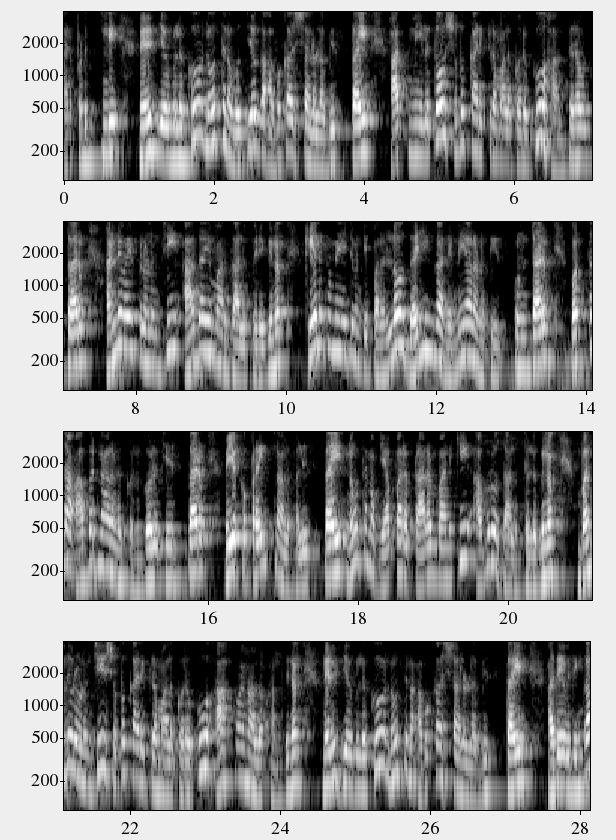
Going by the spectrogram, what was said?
ఏర్పడుతుంది. నిరుద్యోగులకు నూతన ఉద్యోగ అవకాశాలు లభిస్తాయి. ఆత్మీయులతో శుభ కార్యక్రమాల కొరకు హాజరవుతారు. అన్ని వైపుల నుంచి ఆదాయ మార్గాలు పెరిగిన కీలకమైనటువంటి పనుల్లో ధైర్యంగా నిర్ణయాలను తీసుకుంటారు. వస్త్ర ఆభరణాలను కొనుగోలు చేస్తారు. మీ యొక్క ప్రయత్నాలు ఫలిస్తాయి. నూతన వ్యాపార ప్రారంభానికి అవరోధాలు తొలగిన బంధువుల నుంచి శుభ కార్యక్రమాల కొరకు ఆహ్వానాలు అందిన నిరుద్యోగులకు నూతన అవకాశాలు లభిస్తాయి. అదేవిధంగా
